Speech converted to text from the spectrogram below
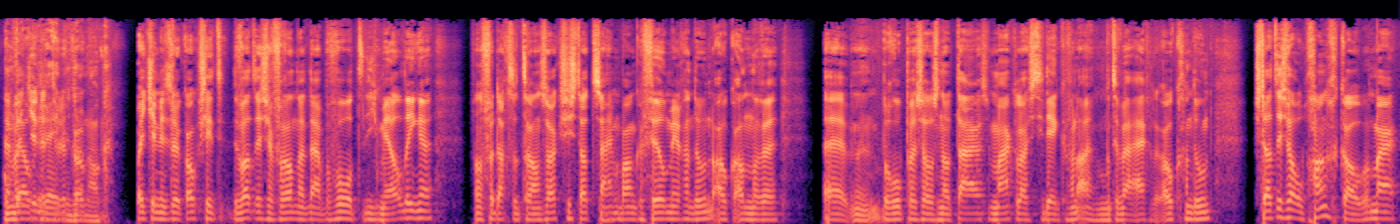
en wat je natuurlijk ook, ook, Wat je natuurlijk ook ziet, wat is er veranderd naar bijvoorbeeld die meldingen van verdachte transacties? Dat zijn banken veel meer gaan doen. Ook andere uh, beroepen zoals notaris en makelaars die denken van ah, dat moeten wij eigenlijk ook gaan doen. Dus dat is wel op gang gekomen. Maar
